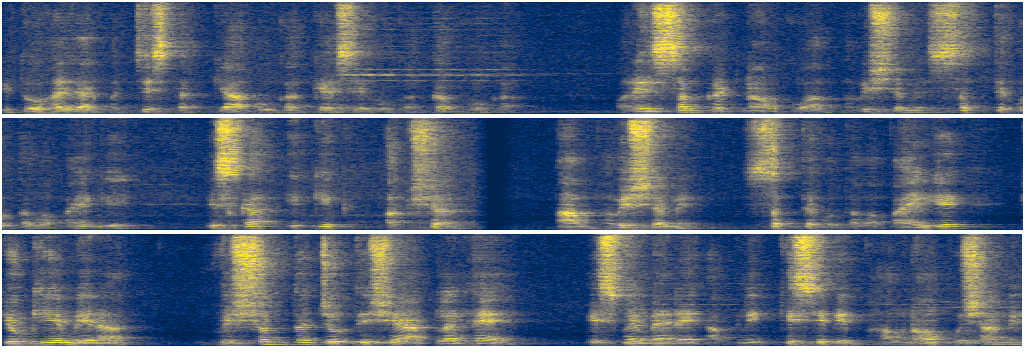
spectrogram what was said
कि 2025 तक क्या होगा, कैसे होगा, कब होगा, और इन सब घटनाओं को आप भविष्य में सत्य होता हुआ पाएँगे। इसका एक एक अक्षर आप भविष्य में सत्य होता हुआ पाएँगे, क्योंकि ये मेरा विशुद्ध ज्योतिषीय आकलन है। इसमें मैंने अपनी किसी भी भावनाओं को शामिल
